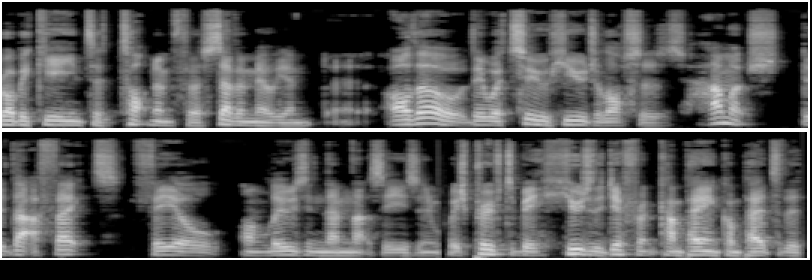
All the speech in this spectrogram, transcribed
Robbie Keane to Tottenham for 7 million. Uh, although they were two huge losses, how much did that affect feel on losing them that season, which proved to be a hugely different campaign compared to the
